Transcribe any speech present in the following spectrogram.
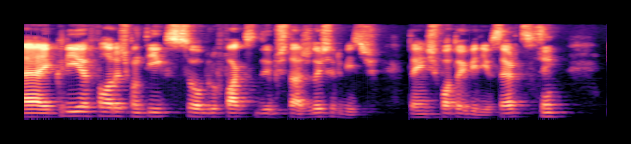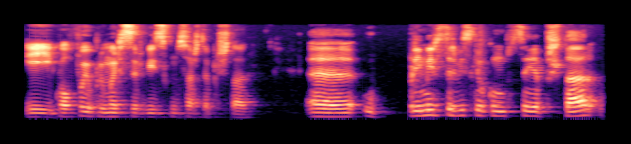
Ah, eu queria falar hoje contigo sobre o facto de prestares dois serviços. Tens foto e vídeo, certo? sim. E qual foi o primeiro serviço que começaste a prestar? Ah, o primeiro serviço que eu comecei a prestar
